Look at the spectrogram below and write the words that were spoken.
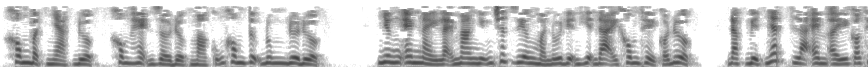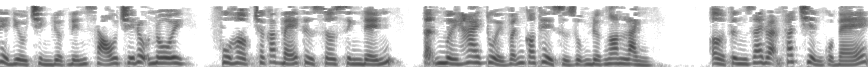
Không bật nhạc được, không hẹn giờ được mà cũng không tự đung đưa được. Nhưng em này lại mang những chất riêng mà nôi điện hiện đại không thể có được. Đặc biệt nhất là em ấy có thể điều chỉnh được đến 6 chế độ nôi, phù hợp cho các bé từ sơ sinh đến tận 12 tuổi vẫn có thể sử dụng được ngon lành. Ở từng giai đoạn phát triển của bé,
